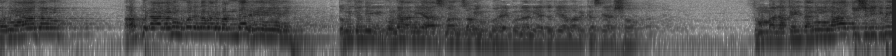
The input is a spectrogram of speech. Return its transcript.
বনি আদম, রব্বুল আলামিন বলেন, আমার বান্দারে তুমি যদি গুনাহ নিয়ে আসমান, জমিন ভরে গুনাহ নিয়ে যদি আমার কাছে আসো। তুম্মা লাকাইতানি লা তুশরিক বি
